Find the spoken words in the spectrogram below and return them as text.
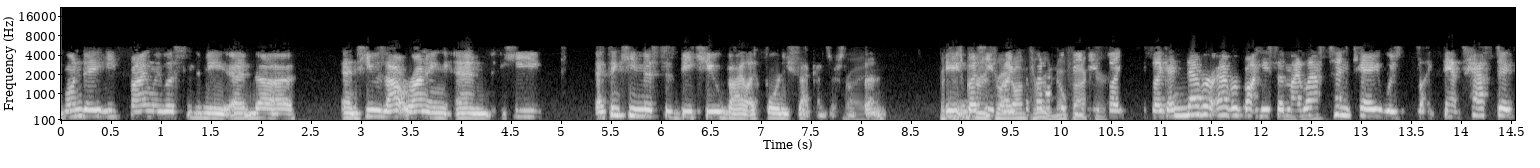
one day he finally listened to me, and uh, and he was out running, and he, I think he missed his BQ by like 40 seconds or Right. something. But He- cruised he's right like, on through, no factor. Like, he's like, I never ever bought. He said my last 10k was like fantastic.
